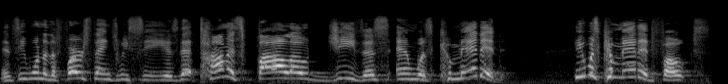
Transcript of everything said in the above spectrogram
And see, one of the first things we see is that Thomas followed Jesus and was committed. He was committed, folks.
